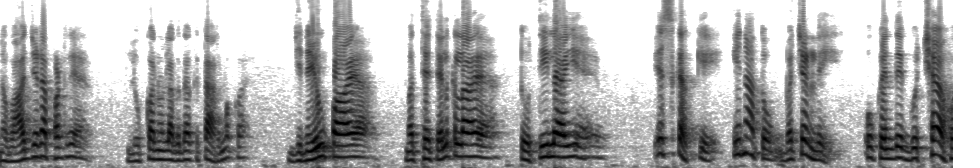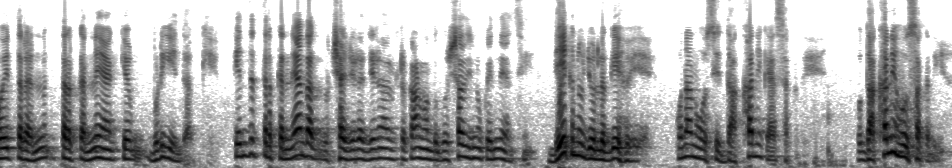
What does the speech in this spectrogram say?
ਨਵਾਜ਼ ਜਿਹੜਾ ਪੜ ਰਿਹਾ ਲੋਕਾਂ ਨੂੰ ਲੱਗਦਾ ਕਿ ਧਾਰਮਿਕ ਹੈ। ਜਨੇਊ ਪਾਇਆ, ਮੱਥੇ ਤਿਲਕ ਲਾਇਆ, ਧੋਤੀ ਲਾਈ ਹੈ। ਇਸ ਕਰਕੇ ਇਹਨਾਂ ਤੋਂ ਬਚਣ ਲਈ ਉਹ ਕਹਿੰਦੇ, ਗੁੱਛਾ ਹੋਏ ਤਰਨ ਤਰਕੰਨਿਆ ਕਿ ਬੁੜੀਏ ਦਾਖੇ? ਕਹਿੰਦੇ, ਤਰਕੰਨਿਆਂ ਦਾ ਗੁੱਛਾ ਜਿਹੜਾ ਜਿਹੜਾ ਟਿਕਾਣਾ ਦਾ ਗੁੱਛਾ ਜਿਹਨੂੰ ਕਹਿੰਦੇ ਅਸੀਂ ਦੇਖ ਨੂੰ ਜੋ ਲੱਗੇ ਹੋਏ ਹੈ, ਉਹਨਾਂ ਨੂੰ ਅਸੀਂ ਦਾਖਾ ਨਹੀਂ ਕਹਿ ਸਕਦੇ। ਉਹ ਦਾਖਾ ਨਹੀਂ ਹੋ ਸਕਦੀਆਂ।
